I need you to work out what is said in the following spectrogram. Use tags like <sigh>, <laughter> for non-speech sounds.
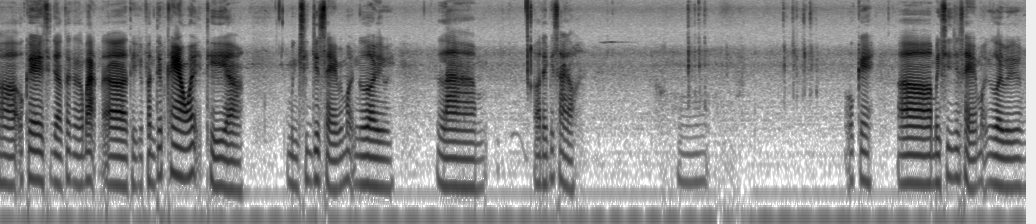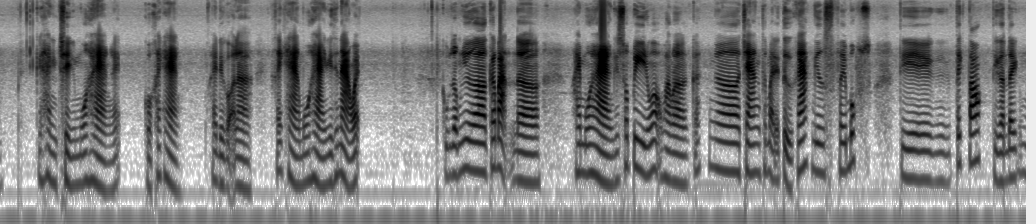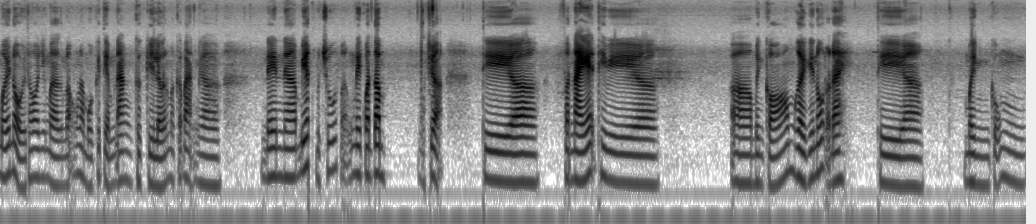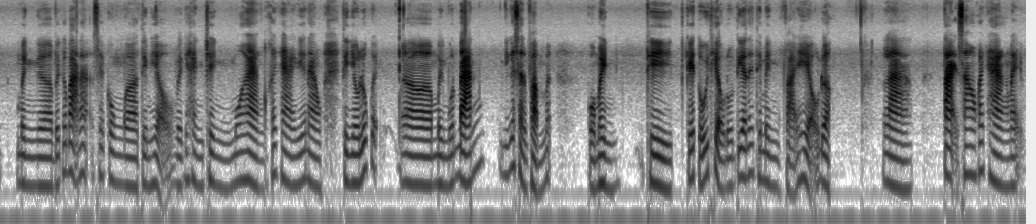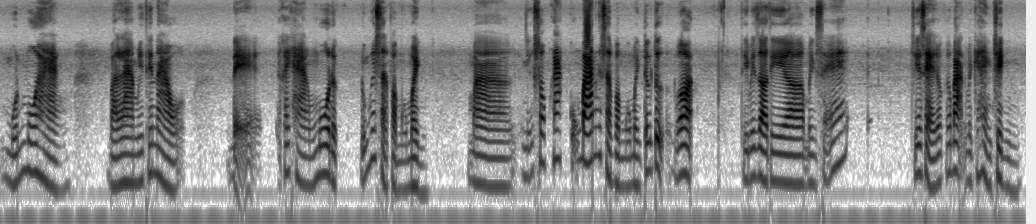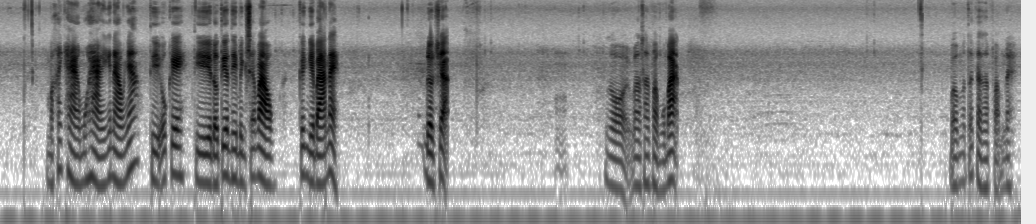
À, ok, xin chào tất cả các bạn. à, thì cái phần tiếp theo ấy thì à, mình xin chia sẻ với mọi người là ở đây viết sai rồi. Ok, à, mình xin chia sẻ với mọi người về cái hành trình mua hàng ấy của khách hàng hay được gọi là khách hàng mua hàng như thế nào ấy. Cũng giống như các bạn ờ, hay mua hàng trên Shopee đúng không? Hoặc là các uh, trang thương mại điện tử khác như Facebook thì TikTok thì gần đây cũng mới nổi thôi nhưng mà nó cũng là một cái tiềm năng cực kỳ lớn mà các bạn uh, nên uh, biết một chút và cũng nên quan tâm được chưa thì uh, phần này ấy thì uh, uh, mình có 10 cái nốt ở đây. Thì uh, mình cũng mình với các bạn á, sẽ cùng tìm hiểu về cái hành trình mua hàng của khách hàng như thế nào. Thì nhiều lúc ấy mình muốn bán những cái sản phẩm ấy, của mình thì cái tối thiểu đầu tiên ấy thì mình phải hiểu được là tại sao khách hàng lại muốn mua hàng và làm như thế nào để khách hàng mua được đúng cái sản phẩm của mình mà những shop khác cũng bán cái sản phẩm của mình tương tự đúng không ạ? Thì bây giờ thì ờ, mình sẽ chia sẻ cho các bạn về cái hành trình mà khách hàng mua hàng như thế nào nhá. Thì ok, thì đầu tiên thì mình sẽ vào kênh người bán này. Được chưa ạ? Rồi vào sản phẩm của bạn. Bấm vào tất cả sản phẩm này.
